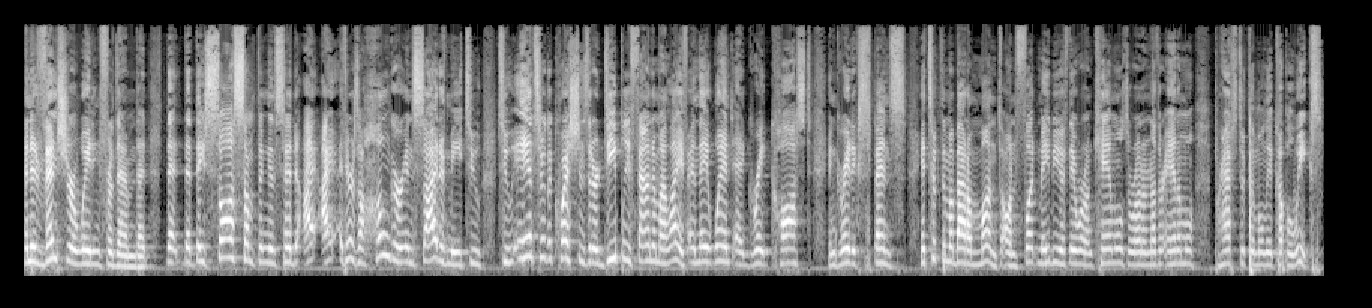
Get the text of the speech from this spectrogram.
an adventure waiting for them, that, that, that they saw something and said, I, I, There's a hunger inside of me to, to answer the questions that are deeply found in my life. And they went at great cost and great expense. It took them about a month on foot, maybe if they were on camels or on another animal, perhaps took them only a couple of weeks.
